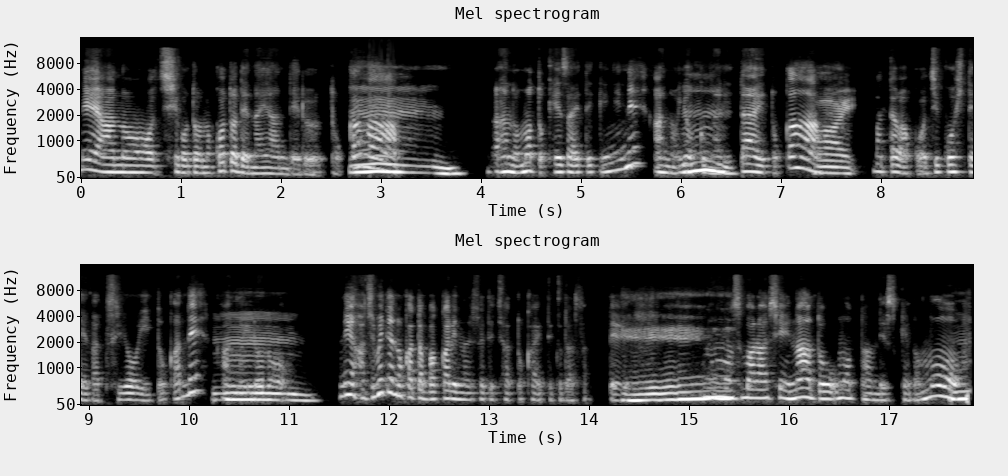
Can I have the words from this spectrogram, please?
ね、あの、仕事のことで悩んでるとか、うんあの、もっと経済的にね、あの、良くなりたいとか、はい。またはこう、自己否定が強いとかね、あの、いろいろ、うんね、初めての方ばっかりの人でチャット書いてくださって、へえ。うん素晴らしいなと思ったんですけども、うん。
